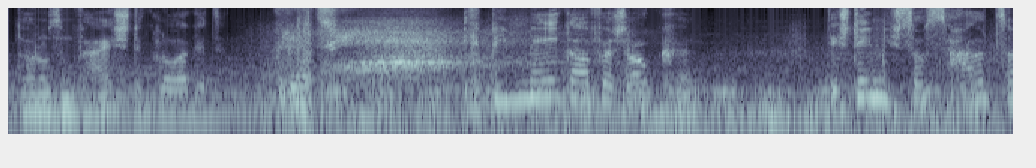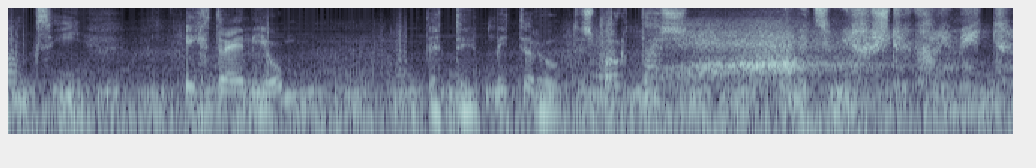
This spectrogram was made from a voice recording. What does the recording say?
und habe aus dem Fenster geschaut. Grüezi. Ich bin mega verschrocken. Die Stimme war so seltsam. Ich drehe mich um. Der Typ mit der roten Sporttasche. Nehmen Sie mich ein Stückchen mit.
